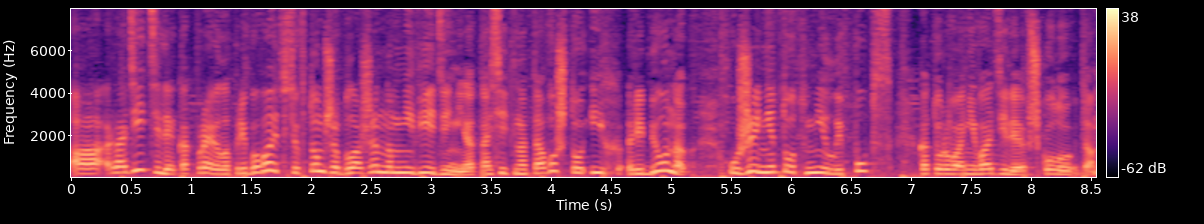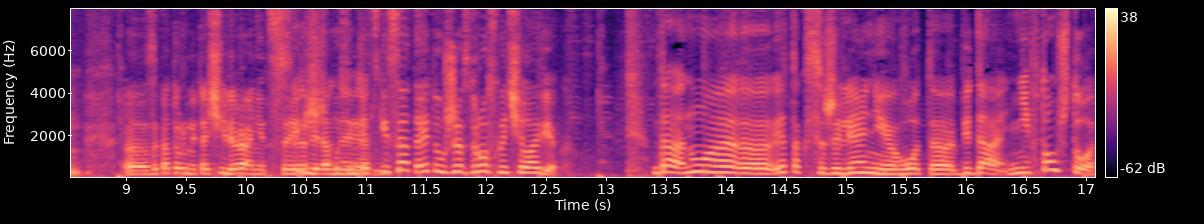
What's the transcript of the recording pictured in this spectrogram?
А родители, как правило, пребывают все в том же блаженном неведении относительно того, что их ребенок уже не тот милый пупс, которого они водили в школу, там, э, за которыми тащили ранец или, допустим, верно. детский сад, а это уже взрослый человек. Да, ну э, это, к сожалению, вот э, беда не в том, что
